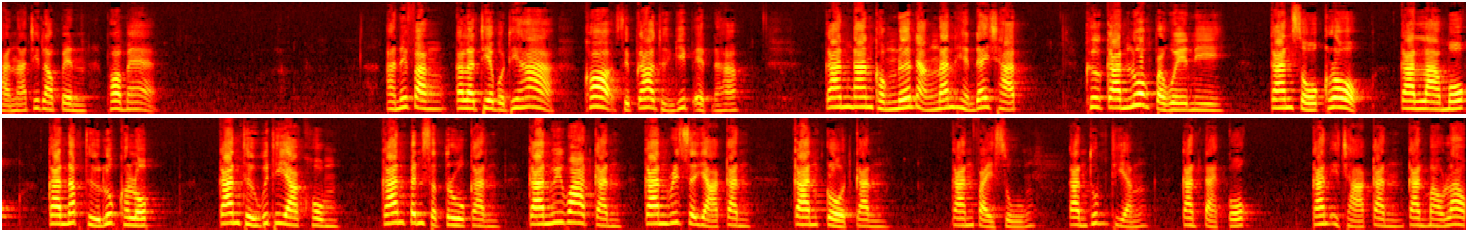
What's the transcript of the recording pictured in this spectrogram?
ฐานะที่เราเป็นพ่อแม่ อ่านให้ฟังกาลาเทียบทที่ห้าข้อสิบเก้าถึงยีิบเอ็ดนะคะการงานของเนื้อหนังนั้นเห็นได้ชัด คือการล่วงประเวณี การโสโครก การลามก การนับถือรูปเคารพ การถือวิทยาคม การเป็นศัตรูกัน การวิวาทกัน การริษยากัน การโกรธกัน การฝ่ายสูง การทุ่มเถียง การแตกกก การอิจฉากัน การเมาเหล้า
